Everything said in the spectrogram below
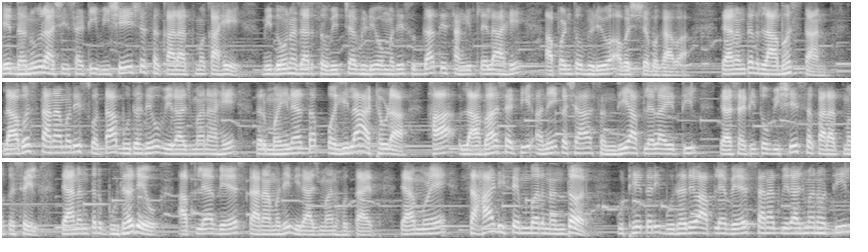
हे धनु राशीसाठी विशेष सकारात्मक आहे. मी दोन हजार चोवीसच्या व्हिडिओमध्ये सुद्धा ते सांगितलेलं आहे. आपण तो व्हिडिओ अवश्य बघावा. त्यानंतर लाभस्थान. लाभस्थानामध्ये स्वतः बुधदेव विराजमान आहे. तर महिन्याचा पहिला आठवडा हा लाभासाठी अनेक अशा संधी आपल्याला येतील त्यासाठी तो विशेष सकारात्मक असेल. त्यानंतर बुधदेव आपल्या व्ययस्थानामध्ये विराजमान होत आहेत. त्यामुळे सहा डिसेंबर नंतर कुठेतरी बुधदेव आपल्या व्ययस्थानात विराजमान होतील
